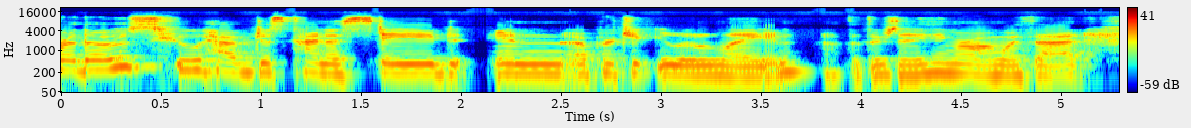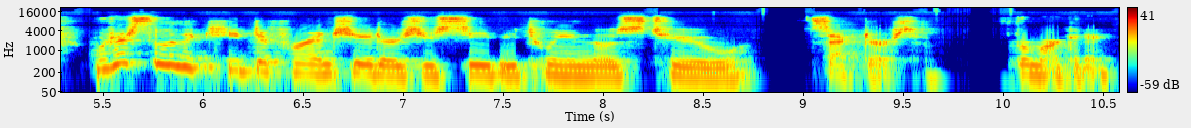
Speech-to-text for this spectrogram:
For those who have just kind of stayed in a particular lane, not that there's anything wrong with that, what are some of the key differentiators you see between those two sectors for marketing?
